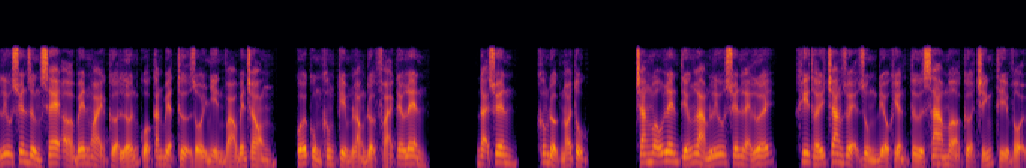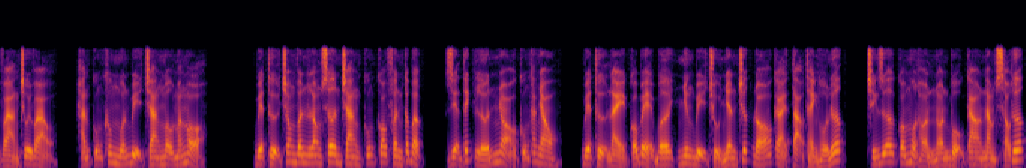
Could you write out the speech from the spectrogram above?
Lưu Xuyên dừng xe ở bên ngoài cửa lớn của căn biệt thự rồi nhìn vào bên trong, cuối cùng không kìm lòng được phải kêu lên. Đại Xuyên, không được nói tục. Trang mẫu lên tiếng làm Lưu Xuyên lẻ lưỡi. khi thấy Trang Duệ dùng điều khiển từ xa mở cửa chính thì vội vàng chui vào, hắn cũng không muốn bị Trang mẫu mắng mỏ. Biệt thự trong Vân Long Sơn Trang cũng có phân cấp bậc, diện tích lớn nhỏ cũng khác nhau. Biệt thự này có bể bơi nhưng bị chủ nhân trước đó cải tạo thành hồ nước, chính giữa có một hòn non bộ cao 5-6 thước,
